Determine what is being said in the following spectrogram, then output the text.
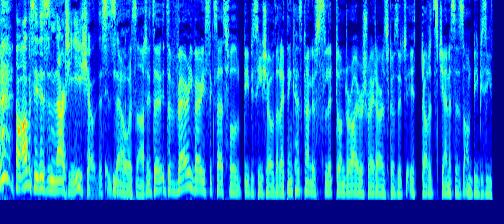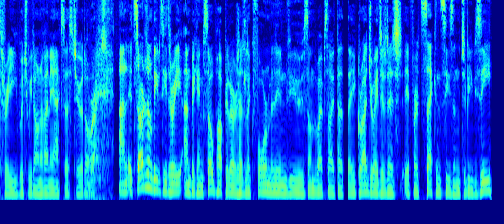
no, obviously, this is an RTE show. This is uh, No, it's not. It's a it's a very very successful BBC show that I think has kind of slipped under Irish radars because it it got its genesis on BBC Three, which we don't have any access to at all. Right. And it started on BBC Three and became so popular it had like four million views on the website that they graduated it for its second season to BBC,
